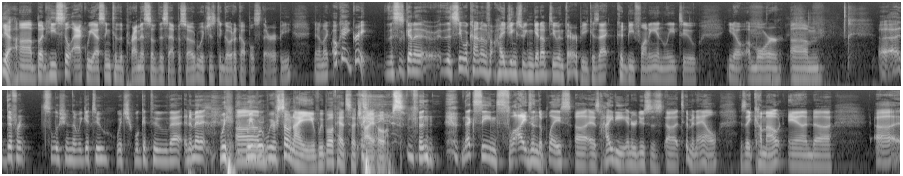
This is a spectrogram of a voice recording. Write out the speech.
Yeah. Uh, but he's still acquiescing to the premise of this episode, which is to go to couples therapy. And I'm like, okay, great. This is gonna let's see what kind of hijinks we can get up to in therapy because that could be funny and lead to, you know, a more um, uh, different solution than we get to, which we'll get to that in a minute. we, we, Um, were, we were so naive we both had such high hopes the next scene slides into place uh, as Heidi introduces uh, Tim and Al as they come out, and uh, uh,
